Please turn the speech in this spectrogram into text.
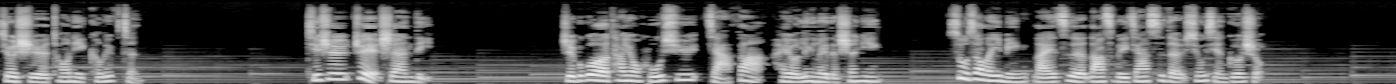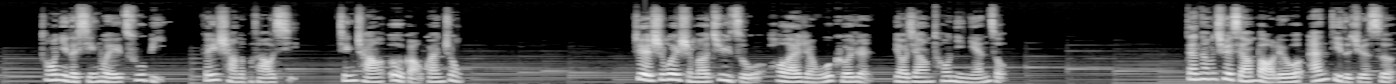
就是 Tony Clifton。其实这也是安迪。只不过他用胡须、假发，还有另类的声音，塑造了一名来自拉斯维加斯的休闲歌手。托尼的行为粗鄙，非常的不讨喜，经常恶搞观众。这也是为什么剧组后来忍无可忍，要将托尼撵走。但他们却想保留安迪的角色，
